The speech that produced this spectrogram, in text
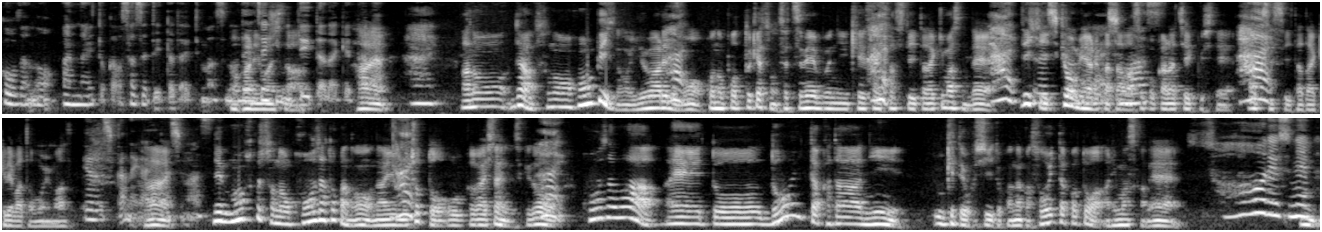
講座の案内とかをさせていただいてますので、ぜひ見ていただけたら。ははい。い。あの、じゃあ、そのホームページの URL も、このポッドキャストの説明文に掲載させていただきますので、はい。ぜひ興味ある方はそこからチェックしてはいアクセスいただければと思います。よろしくお願いいたします。で、もう少しその講座とかの内容もちょっとお伺いしたいんですけど、はい。講座は、えっ、と、どういった方に受けてほしいとか、なんかそういったことはありますかね？そうですね。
